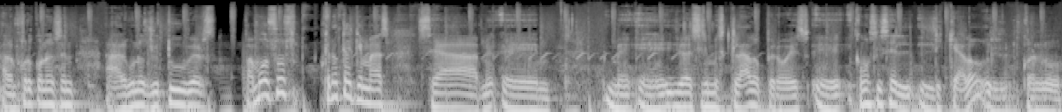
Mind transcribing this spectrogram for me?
A lo mejor conocen a algunos youtubers famosos. Creo que el que más se ha, eh, eh, iba a decir mezclado, pero es, eh, ¿cómo se dice? El, liqueado, cuando...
